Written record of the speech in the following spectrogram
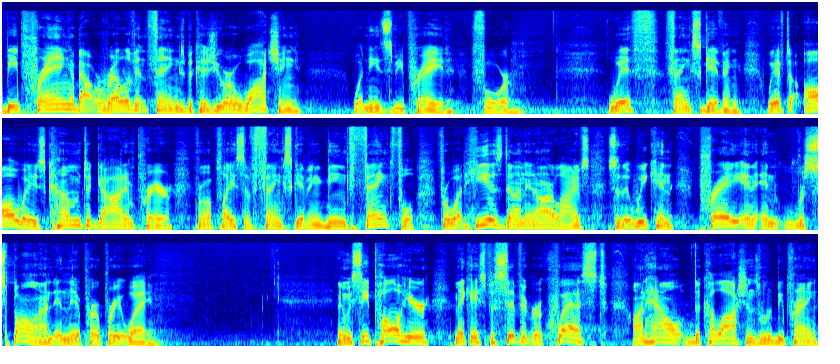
Be praying about relevant things because you are watching what needs to be prayed for. With thanksgiving. We have to always come to God in prayer from a place of thanksgiving, being thankful for what He has done in our lives so that we can pray and, and respond in the appropriate way. And we see Paul here make a specific request on how the Colossians would be praying.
